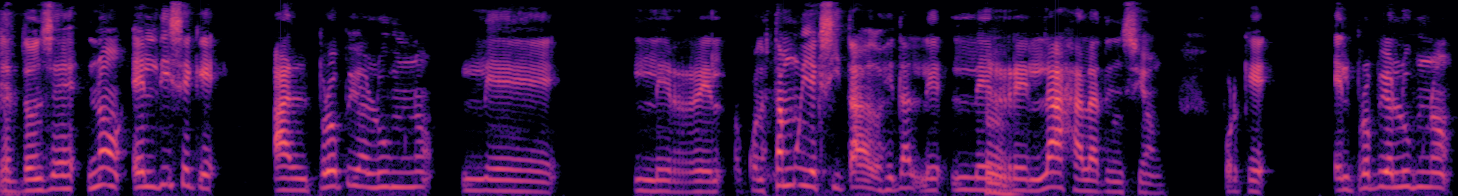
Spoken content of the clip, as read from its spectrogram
Entonces, no, él dice que al propio alumno le, le cuando están muy excitados y tal, le, le mm. relaja la atención, porque el propio alumno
